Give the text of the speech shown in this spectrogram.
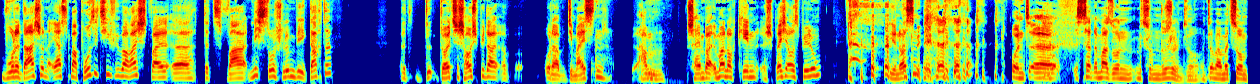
wurde da schon erstmal positiv überrascht, weil äh, das war nicht so schlimm, wie ich dachte. Äh, deutsche Schauspieler äh, oder die meisten haben mhm. scheinbar immer noch keine Sprechausbildung genossen. und äh, ist dann immer so ein mit so einem Nuscheln so und immer mit so einem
